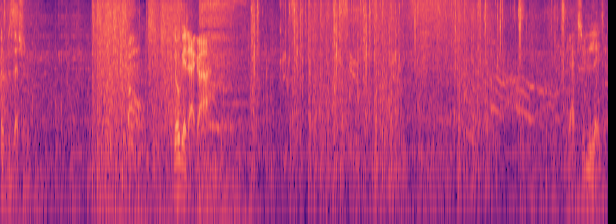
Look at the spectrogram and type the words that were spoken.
That's possession. Go get that guy. Catch you later.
